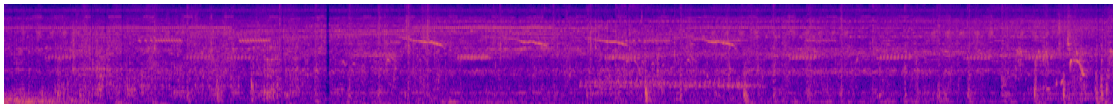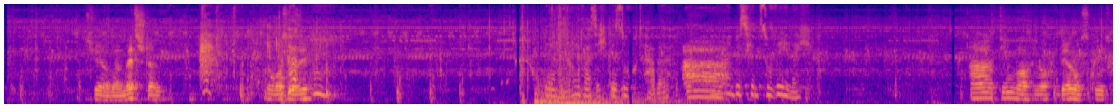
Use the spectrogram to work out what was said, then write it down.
Tja, beim Wettstand. Nur was weiß ich. Genau, was ich gesucht habe. Ah. Nur ein bisschen zu wenig. Ah, Ding brauche ich noch. Bergungsgut.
